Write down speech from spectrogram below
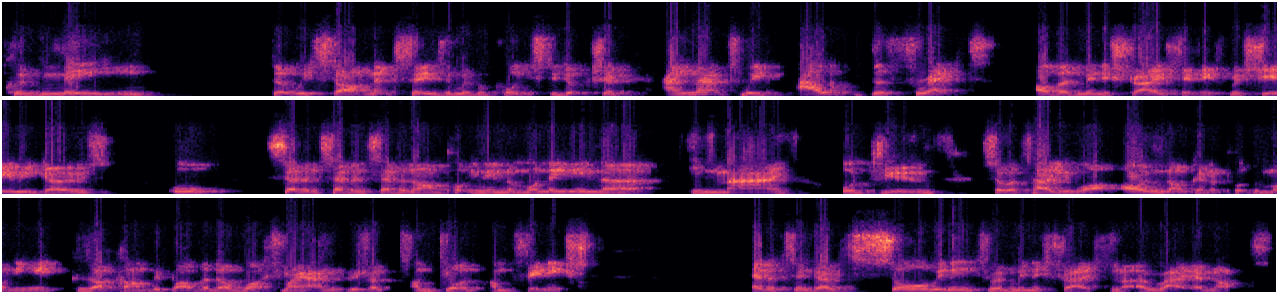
could mean that we start next season with a points deduction. And that's without the threat of administration. If Moshiri goes, oh, 777 aren't putting in the money in uh, in May or June. So I tell you what, I'm not going to put the money in because I can't be bothered. I'll wash my hands with it. I'm done. I'm finished. Everton goes soaring into administration at a rate of knots.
